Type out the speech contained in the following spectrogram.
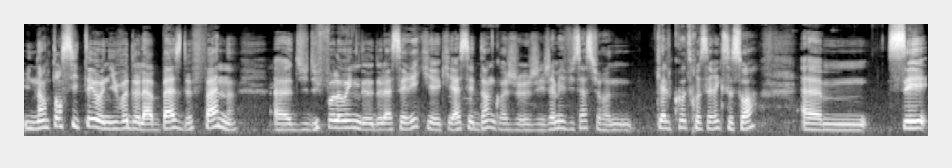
une intensité au niveau de la base de fans. Euh, du, du, following de, de, la série qui est, qui est assez dingue quoi. Je j'ai jamais vu ça sur une, quelque autre série que ce soit. Euh, c'est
